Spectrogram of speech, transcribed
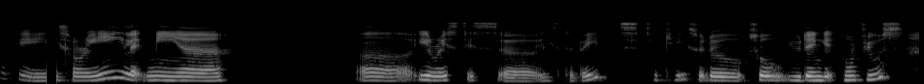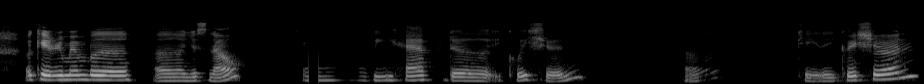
okay sorry let me uh, uh, erase this uh, a little bit. Okay so the so you don't get confused. Okay remember uh, just now uh, we have the equation uh, okay the equation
